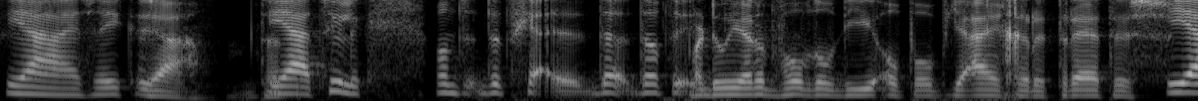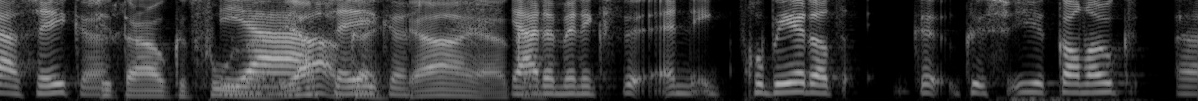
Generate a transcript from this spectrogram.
ja, zeker. ja. Dat, ja, tuurlijk. Want dat, dat, dat Maar doe jij dat bijvoorbeeld op, die, op, op je eigen retraites? ja, zeker. Zit daar ook het voelen? Ja, oké. zeker. Ja, ja. Ja, dan ben ik en ik probeer dat. Je kan ook, uh,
